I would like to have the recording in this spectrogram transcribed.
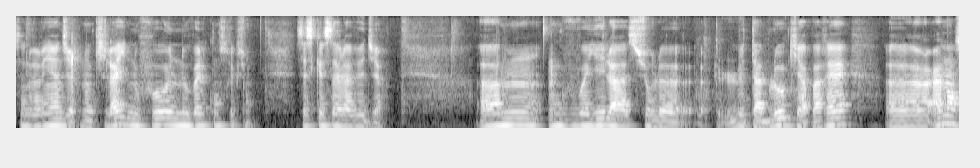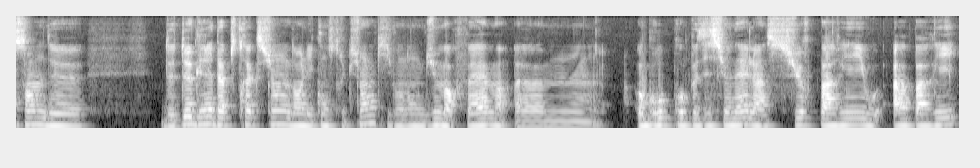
ça ne veut rien dire. Donc là, il nous faut une nouvelle construction. C'est ce que ça veut dire. Euh, donc vous voyez là sur le, tableau qui apparaît euh, un ensemble de, degrés d'abstraction dans les constructions qui vont donc du morphème euh, au groupe propositionnel, hein, sur Paris ou à Paris,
